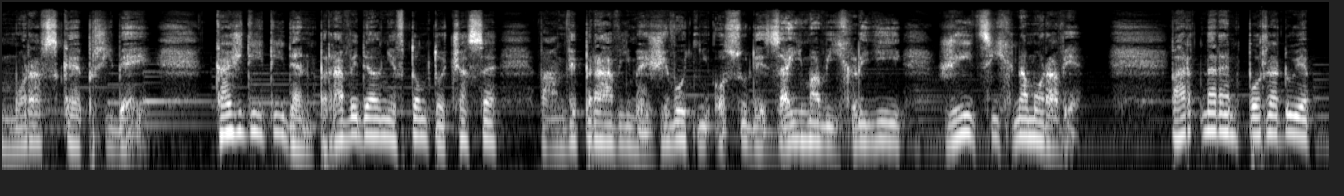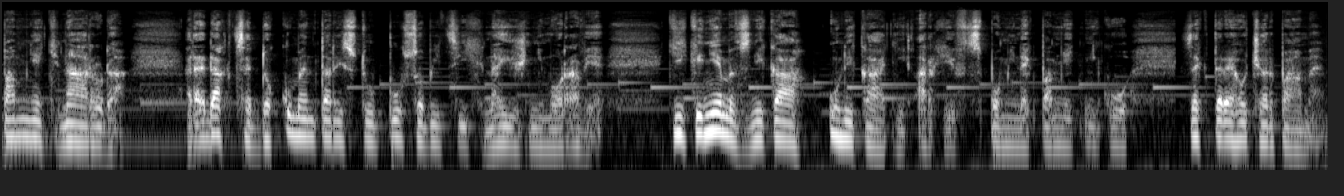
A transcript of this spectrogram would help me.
moravské příběhy. Každý týden pravidelně v tomto čase vám vyprávíme životní osudy zajímavých lidí žijících na Moravě. Partnerem pořadu je Paměť národa, redakce dokumentaristů působících na Jižní Moravě. Díky nim vzniká unikátní archiv vzpomínek pamětníků, ze kterého čerpáme.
